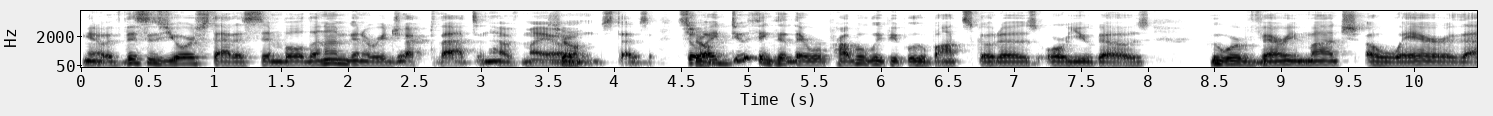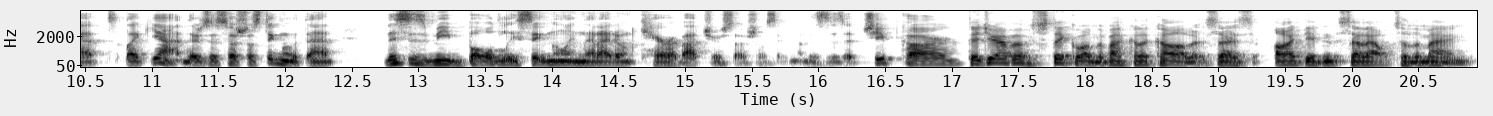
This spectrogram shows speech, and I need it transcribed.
you know, if this is your status symbol, then I'm going to reject that and have my Sure. own status. So Sure. I do think that there were probably people who bought Skodas or Yugos who were very much aware that, like, yeah, there's a social stigma with that. This is me boldly signaling that I don't care about your social signal. This is a cheap car. Did you have a sticker on the back of the car that says, I didn't sell out to the man?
